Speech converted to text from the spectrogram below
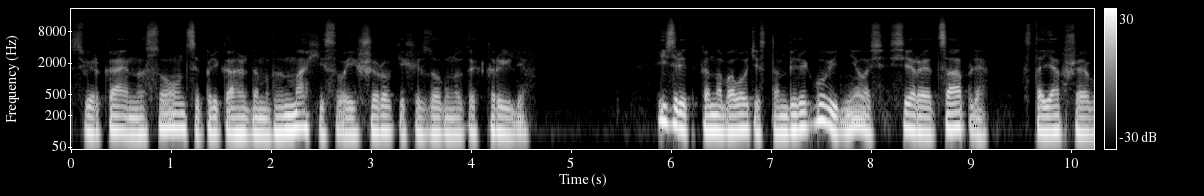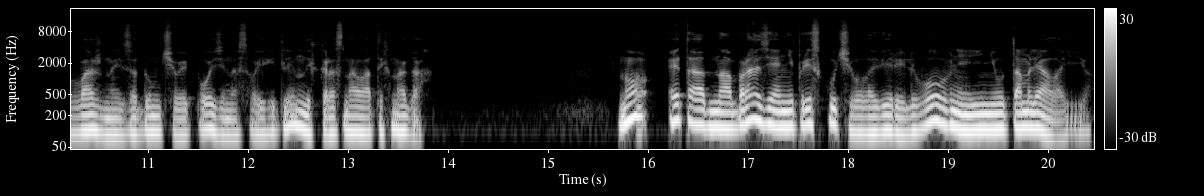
сверкая на солнце при каждом взмахе своих широких изогнутых крыльев. Изредка на болотистом берегу виднелась серая цапля, стоявшая в важной задумчивой позе на своих длинных красноватых ногах. Но это однообразие не прискучивало Вере Львовне и не утомляло ее,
